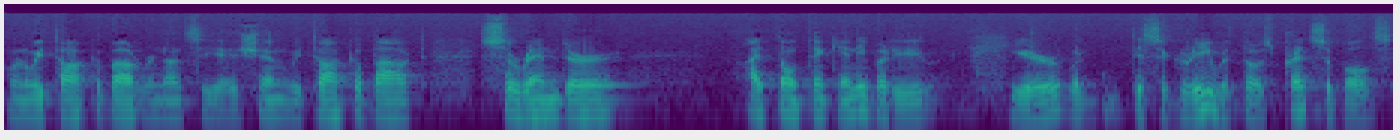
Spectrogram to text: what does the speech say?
when we talk about renunciation, we talk about surrender. I don't think anybody here would disagree with those principles.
